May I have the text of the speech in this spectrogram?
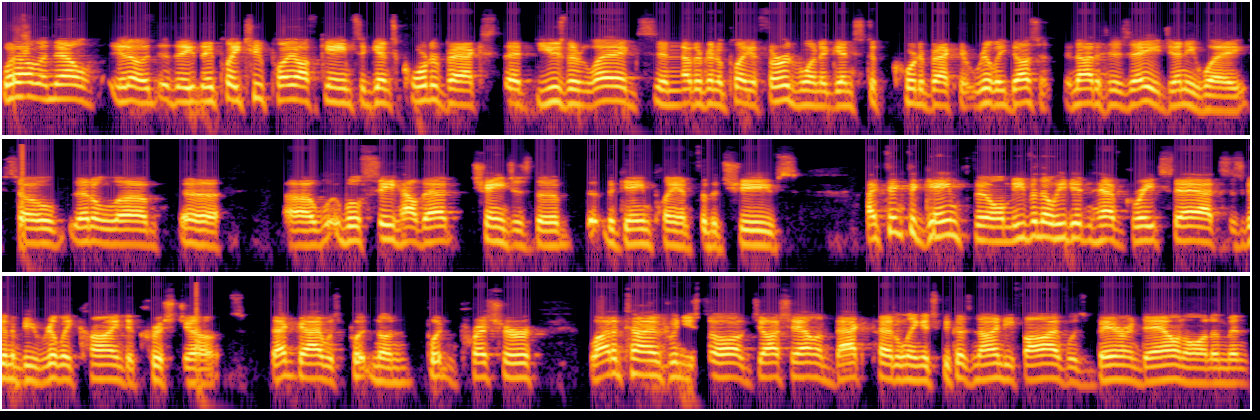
Well, and now you know they they play two playoff games against quarterbacks that use their legs, and now they're going to play a third one against a quarterback that really doesn't, not at his age anyway. So that'll uh, uh, uh, we'll see how that changes the the game plan for the Chiefs. I think the game film, even though he didn't have great stats, is going to be really kind to Chris Jones. That guy was putting on putting pressure. A lot of times when you saw Josh Allen backpedaling, it's because 95 was bearing down on him and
